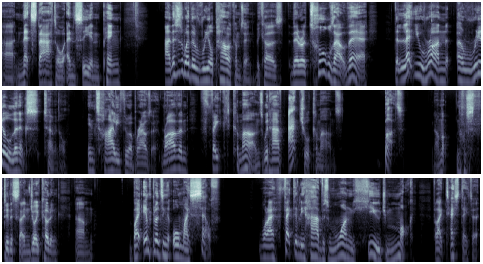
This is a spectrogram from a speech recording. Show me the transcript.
uh, netstat or nc and ping. And this is where the real power comes in because there are tools out there that let you run a real Linux terminal entirely through a browser rather than faked commands we'd have actual commands. But, know, I'm not, not just doing this because I enjoy coding. Um, by implementing it all myself, what I effectively have is one huge mock for like test data.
